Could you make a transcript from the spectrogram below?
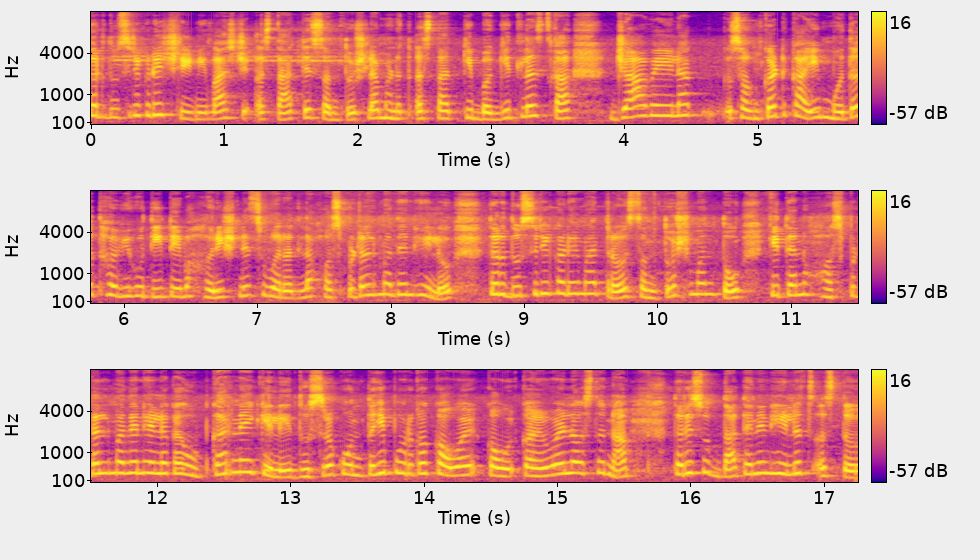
तर दुसरीकडे श्रीनिवास जे असतात ते संतोषला म्हणत असतात की बघितलंच का? ज्या वेळेला संकटकाळी मदत हवी होती तेव्हा हरीशनेच वरदला हॉस्पिटलमध्ये नेलं. तर दुसरीकडे मात्र संतोष म्हणतो की त्यानं हॉस्पिटलमध्ये नेलं काही उपकार नाही केले. दुसरं कोणतंही पोरगं कवळ कव कळवळलं असतं ना तरीसुद्धा त्याने नेलंच असतं.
